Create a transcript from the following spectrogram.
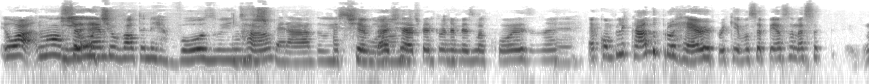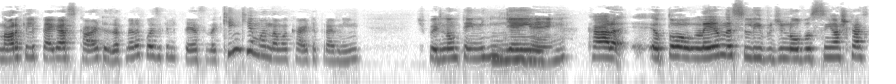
Eu, a- nossa, E é, o tio Walter nervoso e Aham. desesperado. E a tia, a suando, tia tipo, é a mesma coisa, né? É. É complicado pro Harry, porque você pensa nessa. Na hora que ele pega as cartas, a primeira coisa que ele pensa é quem que ia mandar uma carta pra mim? Tipo, ele não tem ninguém. Ninguém. Cara, eu tô lendo esse livro de novo, assim, acho que a,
